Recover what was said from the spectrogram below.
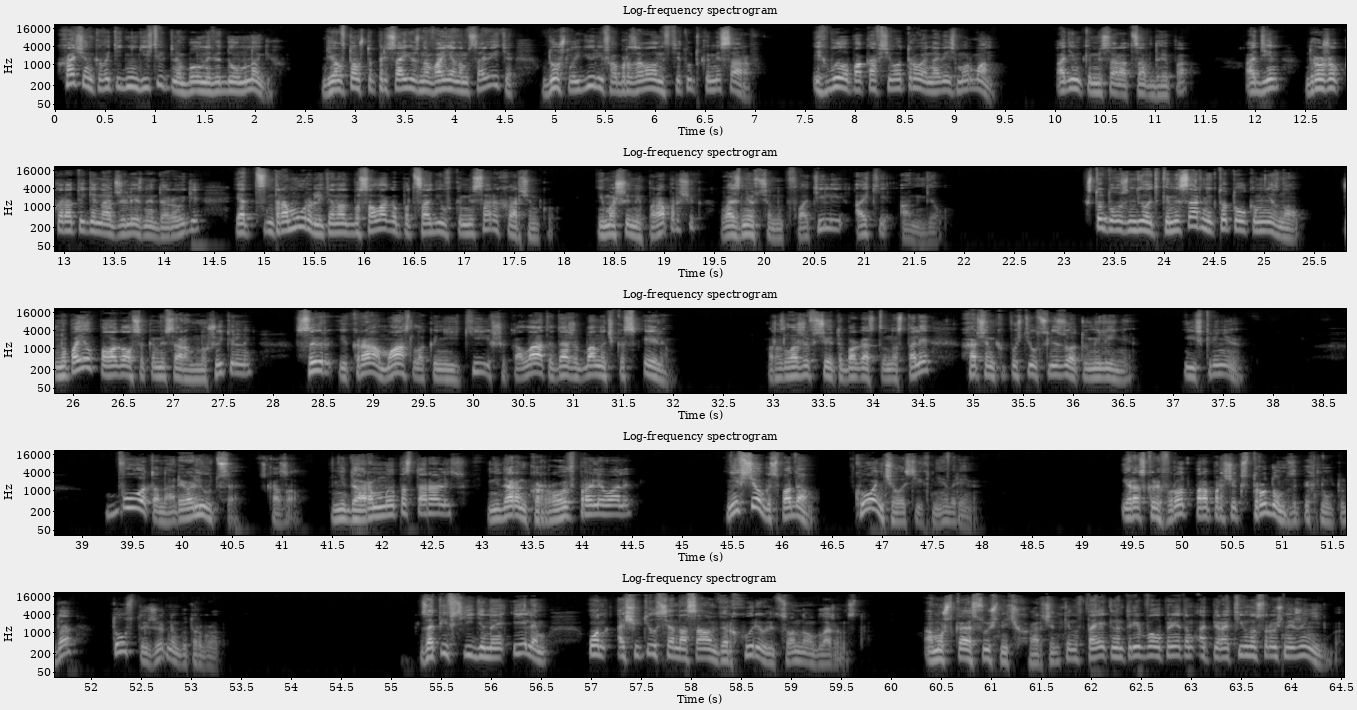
Хаченко в эти дни действительно был на виду у многих. Дело в том, что при Союзном военном совете дошлый Юрьев образовал институт комиссаров. Их было пока всего трое на весь Мурман. Один комиссар от Савдепа, один – дружок Каратыгина от железной дороги и от Центромура лейтенант Басалага подсадил в комиссары Харченко, и машинный прапорщик вознесся над флотилией Аки Ангел. Что должен делать комиссар, никто толком не знал. Но паёк полагался комиссаром внушительный. Сыр, икра, масло, коньяки, шоколад и даже баночка с элем. Разложив все это богатство на столе, Харченко пустил слезу от умиления. Искреннюю. «Вот она, революция», — сказал. «Недаром мы постарались, недаром кровь проливали. Не все, господам, кончилось ихнее время». И, раскрыв рот, прапорщик с трудом запихнул туда толстый жирный бутерброд. Запив съеденное Элем, он ощутился на самом верху революционного блаженства. А мужская сущность Харченки настоятельно требовала при этом оперативно-срочной женитьбы.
